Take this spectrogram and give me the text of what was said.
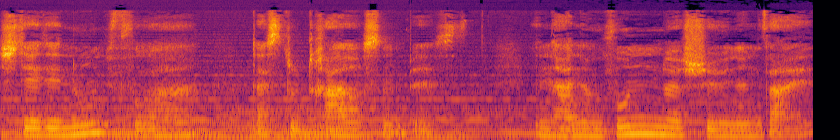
Stell dir nun vor, dass du draußen bist, in einem wunderschönen Wald.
